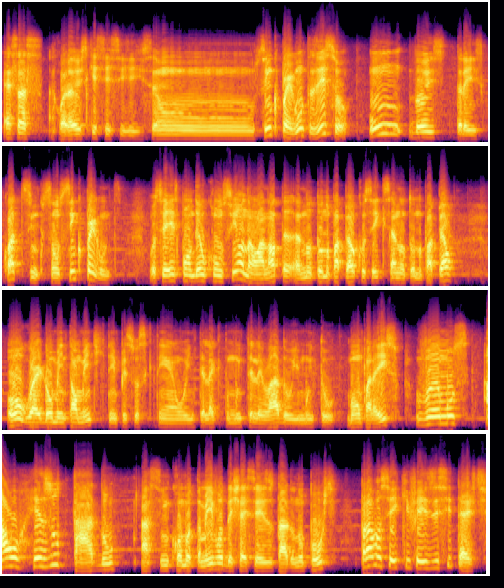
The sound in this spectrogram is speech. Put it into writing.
essas. Agora eu esqueci se são cinco perguntas, isso? Um, dois, três, quatro, cinco. São cinco perguntas. Você respondeu com sim ou não? Anota, anotou no papel, que eu sei que você anotou no papel. Ou guardou mentalmente, que tem pessoas que têm o intelecto muito elevado e muito bom para isso. Vamos ao resultado, assim como eu também vou deixar esse resultado no post, para você que fez esse teste.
